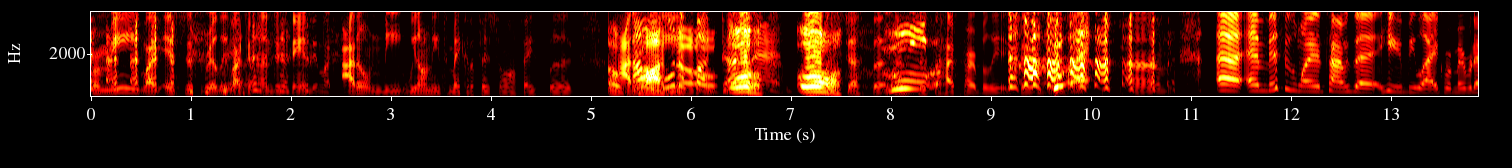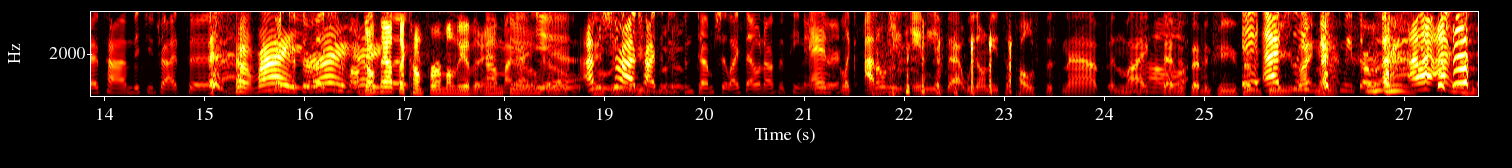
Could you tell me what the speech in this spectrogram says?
for me, like it's just really like an understanding. Like I don't need we don't need to make it official on Facebook. Oh I don't- God, who the no. fuck does oh, that? oh. It's just the it's just a hyperbole example. um, Uh, and this is one of the times that he would be like, "Remember that time that you tried to right, make us a with my Don't they have to confirm on the other Oh end my too? god, do. yeah. I'm Ooh, sure I tried to do some dumb shit like that when I was a teenager. And like I don't need any of that. We don't need to post the snap and like No. seven seventeen it seventeen. actually like, makes me throw up. I, I,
